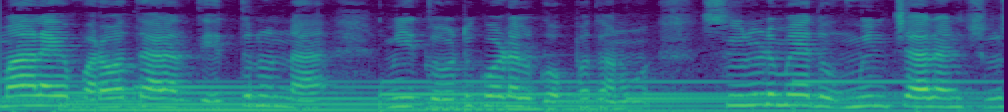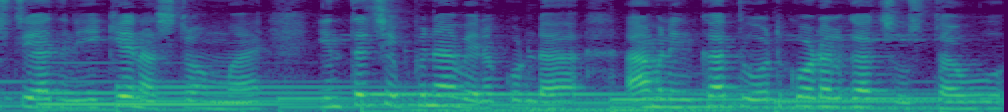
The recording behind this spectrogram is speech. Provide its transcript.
హిమాలయ పర్వతాలంత ఎత్తునున్న మీ తోటికోడలు గొప్పతనం. సూర్యుడి మీద ఉమ్మించాలని చూస్తే అది నీకే నష్టం అమ్మా. ఇంత చెప్పినా వినకుండా ఆమెను ఇంకా తోటికోడలుగా చూస్తావు.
